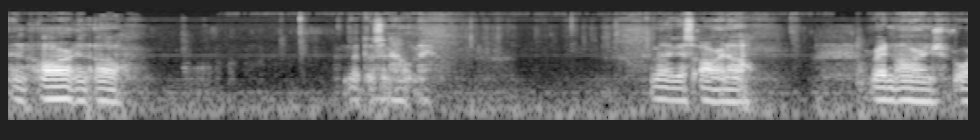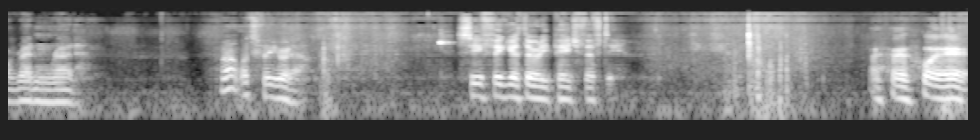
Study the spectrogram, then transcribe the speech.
And R and O. That doesn't help me. I mean, I guess R and O. Red and orange, or red and red. Well, let's figure it out. See figure 30, page 50. Okay, wait.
